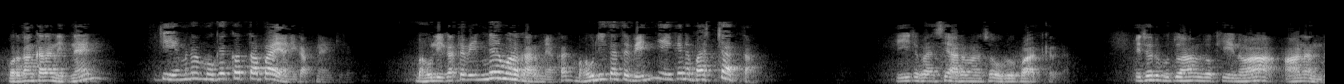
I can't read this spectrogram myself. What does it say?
හොරකම් කරන්නේත් නැහැ. ඉතින් එහෙමනම් මොකෙක්වත් අපාය යන එකක් නැහැ කියලා. බහුලීගත වෙන්නේ මොන කර්මයක්වත් බහුලීගත වෙන්නේ ඒකන පශ්චාත්තාප. ඊට පස්සේ අර මනස උරුපාත් කරගන්න. ඒතකොට බුදුහාමුදුරුවෝ කියනවා ආනන්ද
